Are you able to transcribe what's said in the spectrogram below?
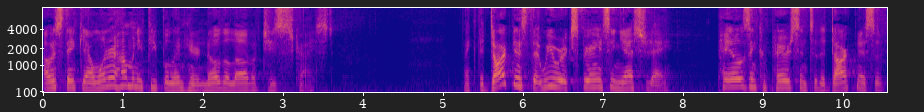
I was thinking, I wonder how many people in here know the love of Jesus Christ. Like the darkness that we were experiencing yesterday pales in comparison to the darkness of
